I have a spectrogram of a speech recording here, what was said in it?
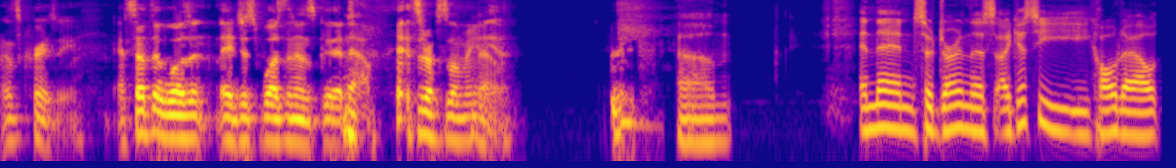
that's crazy. Except it wasn't. It just wasn't as good No. as WrestleMania. Um, and then so during this, I guess he, he called out,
